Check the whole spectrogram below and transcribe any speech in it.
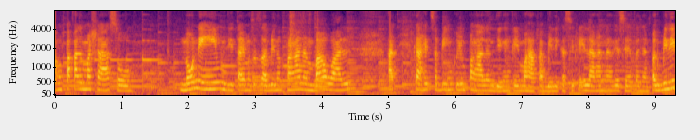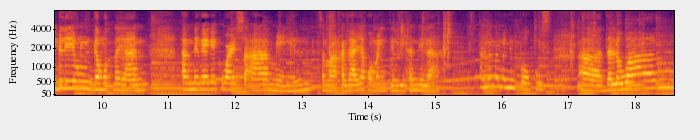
Pangpakalma siya, so no name, hindi tayo magsasabi ng pangalan, bawal. At kahit sabihin ko yung pangalan, di kayo makakabili kasi kailangan ng reseta niyan. Pag binibili yung gamot na yan, ang nire-require sa amin, sa mga kagaya ko, maintindihan nila, ano naman yung focus? Uh, dalawang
